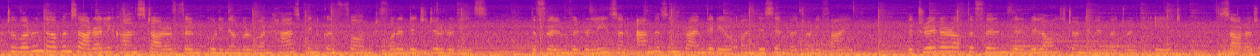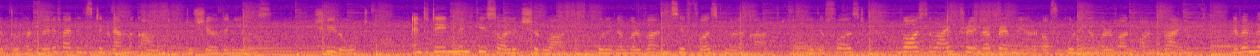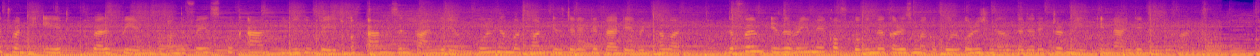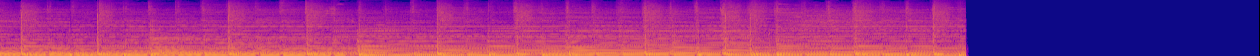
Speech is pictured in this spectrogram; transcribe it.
Actor Varun Dhawan's Sara Ali Khan's starrer film Coolie Number 1 has been confirmed for a digital release. The film will release on Amazon Prime Video on December 25. The trailer of the film will be launched on November 28. Sara took to her verified Instagram account to share the news. She wrote, entertainment की solid शुरुआत कुड़ी 1 one से first मुलाकात The first first watch the live trailer premiere of Kudi number 1 on Prime, November 28, 12 pm on the Facebook and YouTube page of Amazon Prime Video. Coolie Number 1 is directed by David Dhawan. The film is a remake of Govinda Karisma Kapoor original the director made in 1995.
